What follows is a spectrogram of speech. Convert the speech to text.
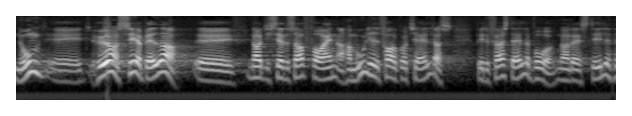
nogen øh, hører og ser bedre, øh, når de sætter sig op foran og har mulighed for at gå til alders ved det første alderbord, når der er stille.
